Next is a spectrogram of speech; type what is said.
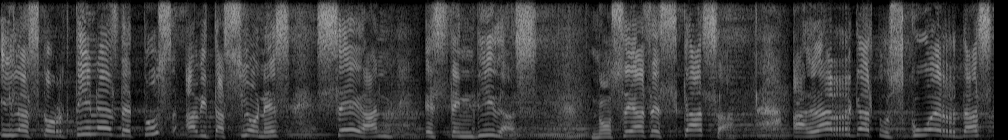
y las cortinas de tus habitaciones sean extendidas. No seas escasa, alarga tus cuerdas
